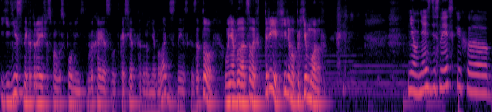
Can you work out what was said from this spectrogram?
единственный, который я сейчас могу вспомнить, ВХС, вот кассета, которая у меня была диснеевская. Зато у меня было целых три фильма покемонов. Не, у меня из диснеевских э,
